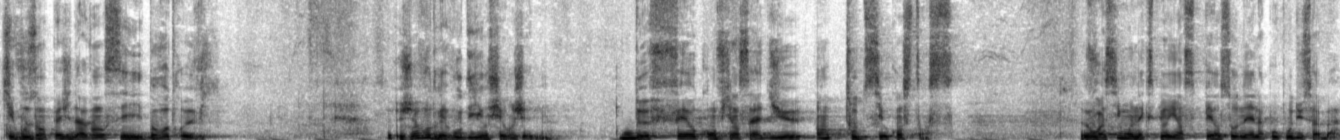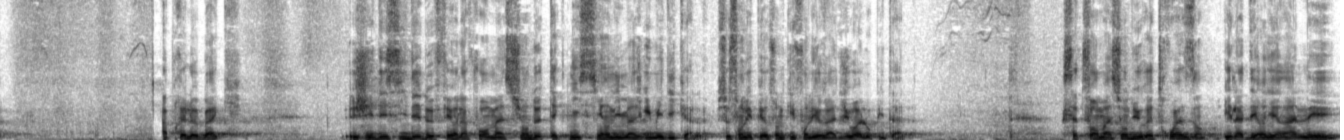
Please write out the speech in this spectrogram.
qui vous empêche d'avancer dans votre vie. Je voudrais vous dire, chers jeunes, de faire confiance à Dieu en toutes circonstances. Voici mon expérience personnelle à propos du sabbat. Après le bac, j'ai décidé de faire la formation de technicien en imagerie médicale. Ce sont les personnes qui font les radios à l'hôpital. Cette formation durait trois ans et la dernière année,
